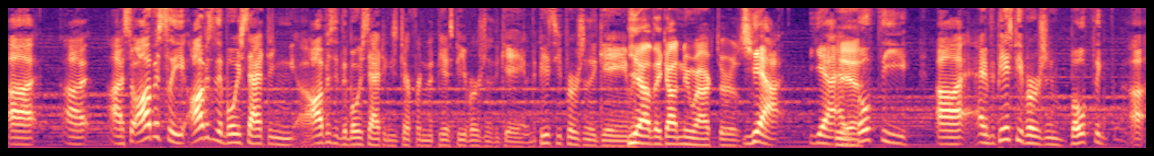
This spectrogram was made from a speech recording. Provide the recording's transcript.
uh, uh, uh, so obviously, obviously the voice acting, obviously the voice acting is different in the PSP version of the game. The PSP version of the game, yeah, they got new actors. Yeah, yeah, and Yeah. both the uh, and the PSP version, both the uh,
